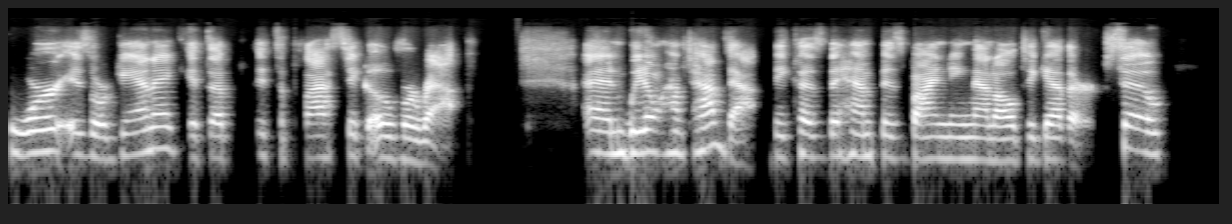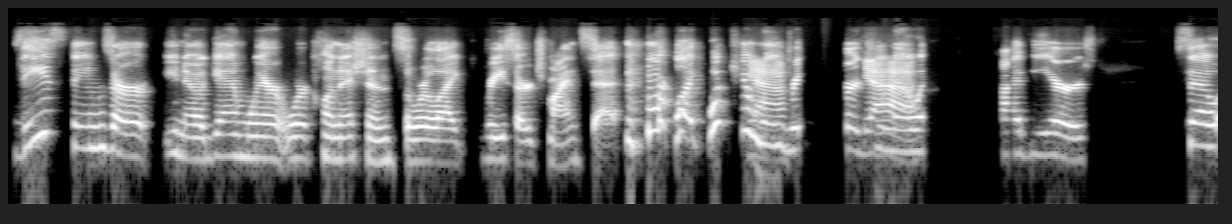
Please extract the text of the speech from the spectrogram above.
core is organic, it's a it's a plastic over wrap. And we don't have to have that because the hemp is binding that all together. So these things are, you know, again, we're we're clinicians, so we're like research mindset. we're like, what can yeah. we research, yeah. you know, in five years? So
